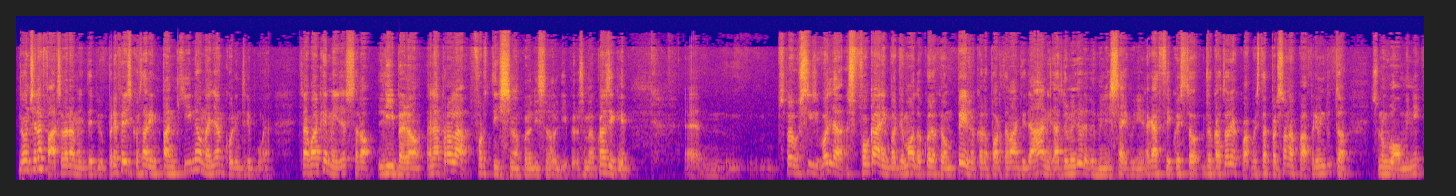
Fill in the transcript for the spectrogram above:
Non ce la faccio veramente più, preferisco stare in panchina o meglio ancora in tribuna. Tra qualche mese sarò libero. È una parola fortissima quello di sarò libero, sembra quasi che eh, si voglia sfogare in qualche modo quello che è un peso che lo porta avanti da anni, dal 2002 al 2006, quindi ragazzi questo giocatore qua, questa persona qua, prima di tutto sono uomini,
